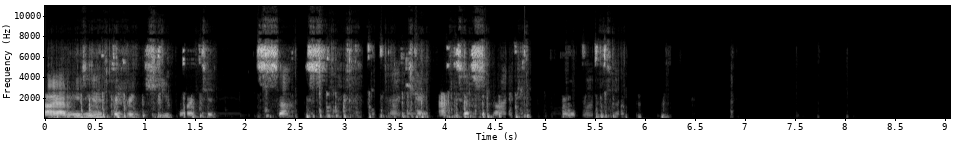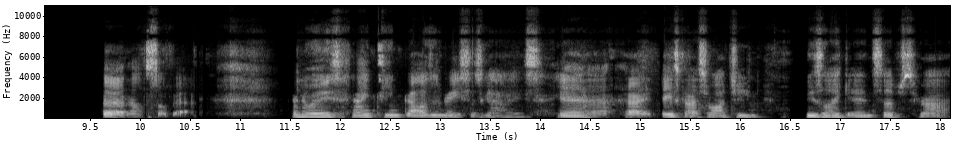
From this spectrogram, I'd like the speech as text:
Sorry, I'm using a different keyboard today. It sucks. I can't access my normal one, so. Uh, not so bad. Anyways, 19,000 races, guys. Yeah. Alright, thanks guys for watching. Please like and subscribe.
